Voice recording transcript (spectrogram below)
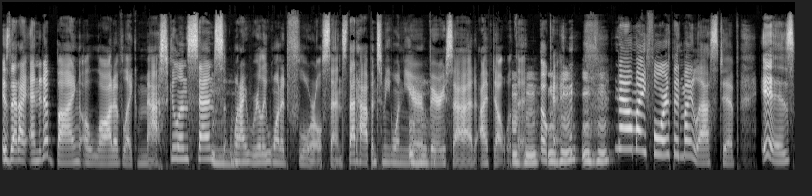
is that I ended up buying a lot of like masculine scents mm-hmm. when I really wanted floral scents. That happened to me one year. Mm-hmm. Very sad. I've dealt with mm-hmm. it. Okay. Mm-hmm. Mm-hmm. now, my fourth and my last tip is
